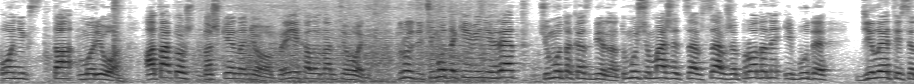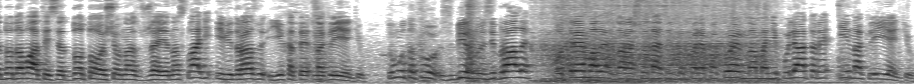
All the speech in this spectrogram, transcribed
Onyx та Morion. А також дашки на нього. Приїхали нам сьогодні. Друзі, чому такий вінігрет? Чому така збірна? Тому що майже це все вже продане і буде ділитися, додаватися до того, що в нас вже є на складі, і відразу їхати на клієнтів. Тому таку збірну зібрали, отримали. Зараз швидесенько перепакуємо на маніпулятори і на клієнтів.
